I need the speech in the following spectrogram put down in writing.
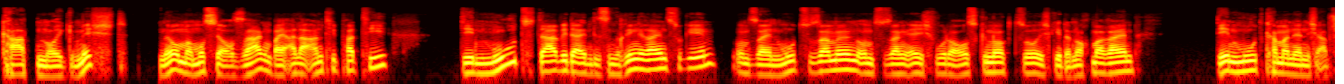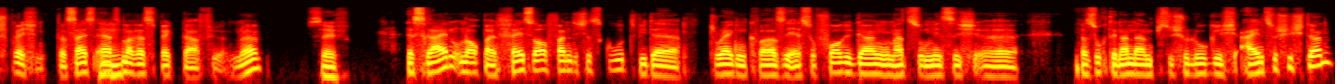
Karten neu gemischt. Ne? Und man muss ja auch sagen, bei aller Antipathie, den Mut, da wieder in diesen Ring reinzugehen und seinen Mut zu sammeln und zu sagen, ey, ich wurde ausgenockt, so, ich gehe da nochmal rein. Den Mut kann man ja nicht absprechen. Das heißt, Mhm. erstmal Respekt dafür. Ne? safe. Es rein und auch beim Face-Off fand ich es gut, wie der Dragon quasi, er ist so vorgegangen und hat so mäßig äh, versucht, den anderen psychologisch einzuschüchtern,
